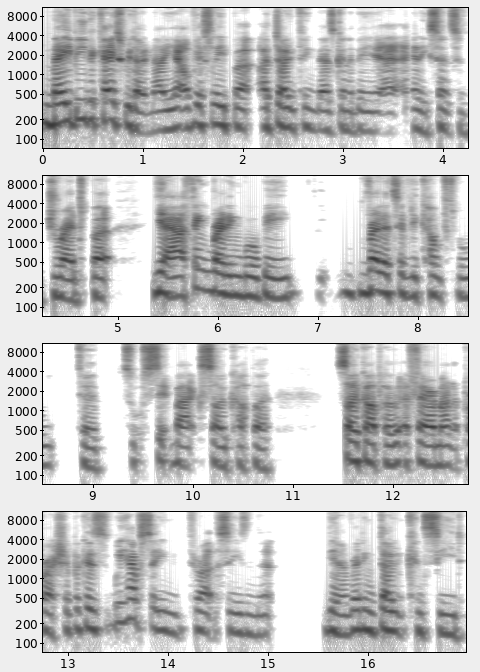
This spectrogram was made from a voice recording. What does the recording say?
may be the case. We don't know yet, obviously, but I don't think there's going to be a, any sense of dread. But yeah, I think Reading will be relatively comfortable to sort of sit back, soak up a soak up a, a, fair amount of pressure because we have seen throughout the season that you know Reading don't concede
